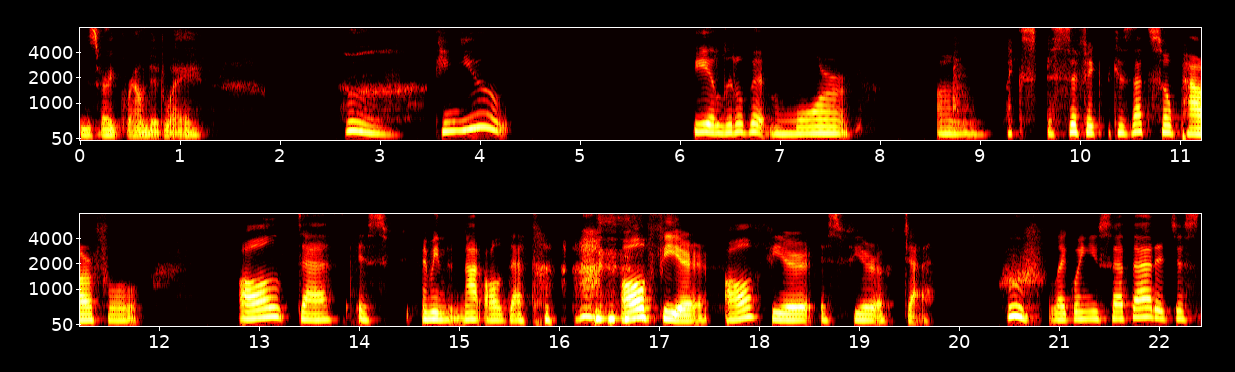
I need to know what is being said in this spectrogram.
in this very grounded way. can you be a little bit more um like specific because that's so powerful all death is i mean not all death all fear all fear is fear of death. Whew. like when you said that it just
